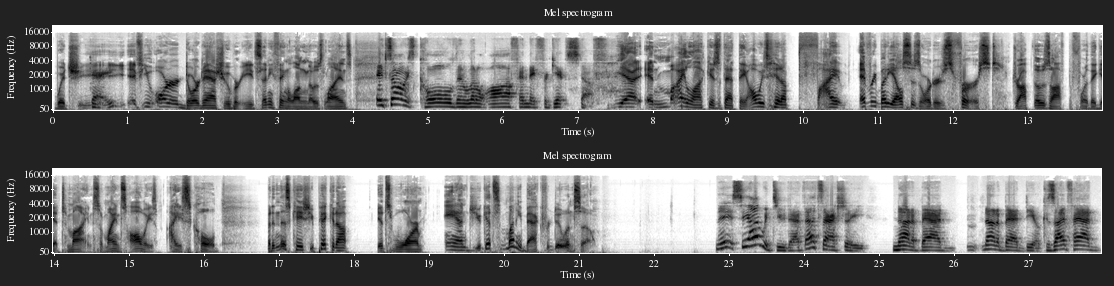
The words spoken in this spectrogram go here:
which Okay. if you order DoorDash, Uber Eats, anything along those lines, It's always cold and a little off, and they forget stuff. Yeah, and my luck is that they always hit up five everybody else's orders first, drop those off before they get to mine. So mine's always ice cold. But in this case, you pick it up, it's warm, and you get some money back for doing so. See, I would do that. That's actually not a bad, not a bad deal. Because I've had,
